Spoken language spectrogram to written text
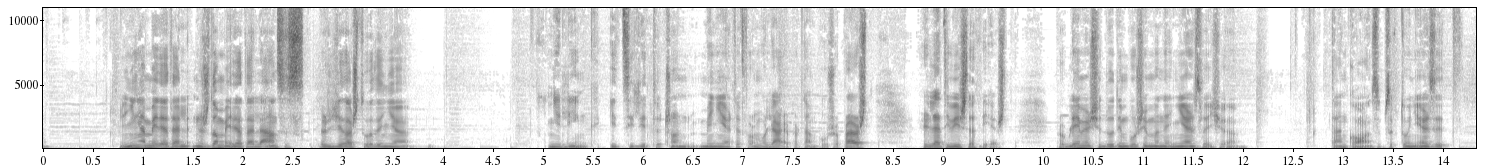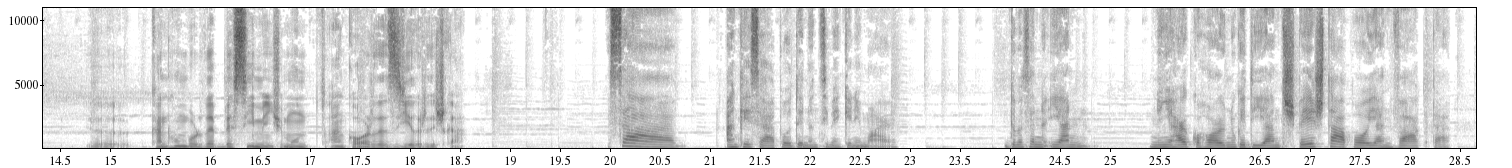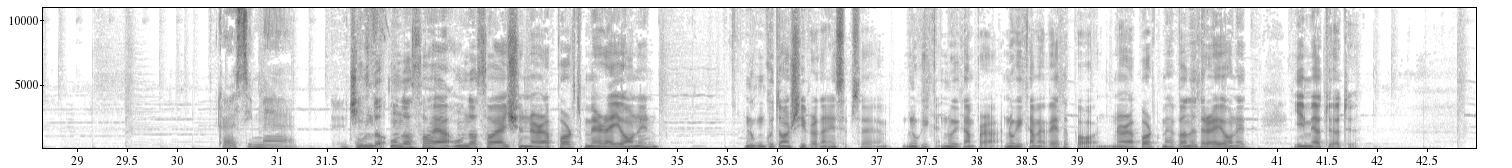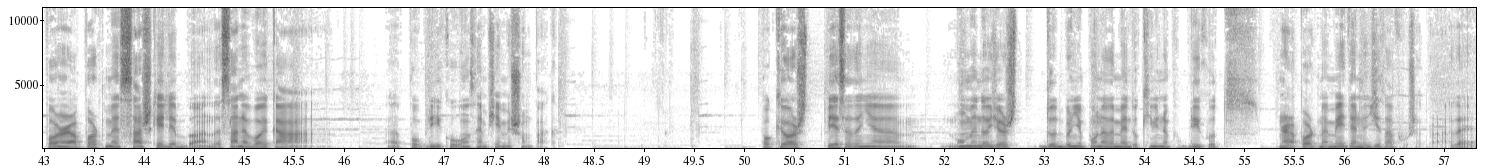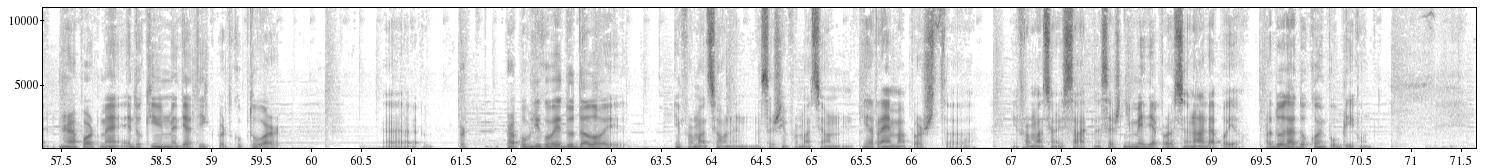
Në një nga mediat në çdo media të Aleancës është gjithashtu edhe një një link i cili të çon menjëherë te formulari për ta mbushur. Pra është relativisht e thjeshtë. Problemi është që duhet të mbushim mendën e njerëzve që të ankohen, sepse këtu njerëzit kanë humbur dhe besimin që mund të ankohesh dhe të zgjidhësh diçka. Sa ankesa apo denoncime keni marrë Domethënë, janë në një hark kohor, nuk e di, janë të shpeshta apo janë të pakta? Kërësi me gjithë... Unë do, unë do thoja, unë do thoja që në raport me rajonin, nuk më kujtohen shifrat tani sepse nuk i nuk i kam para, nuk i kam me vete, po në raport me vendet e rajonit jemi aty aty. Por në raport me sa shkelje bëhen dhe sa nevojë ka publiku, unë them që jemi shumë pak. Po kjo është pjesë edhe një unë mendoj që është duhet bërë një punë edhe me edukimin e publikut në raport me median në të gjitha fushat, pra, dhe në raport me edukimin mediatik për të kuptuar ë për pra publiku vetë duhet të dallojë informacionin, nëse është informacion i rremë apo është informacion i saktë, nëse është një media profesionale apo jo. Pra duhet ta edukojmë publikun.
